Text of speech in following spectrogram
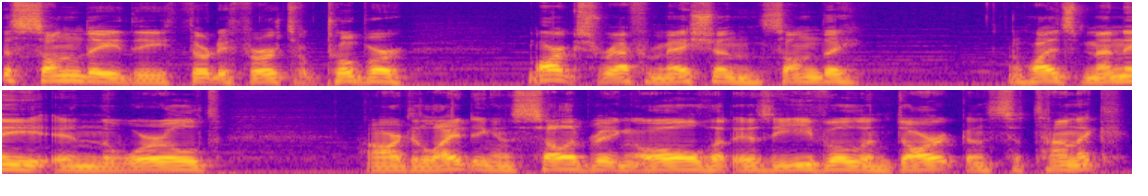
This Sunday, the 31st of October, marks Reformation Sunday. And whilst many in the world are delighting and celebrating all that is evil and dark and satanic,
